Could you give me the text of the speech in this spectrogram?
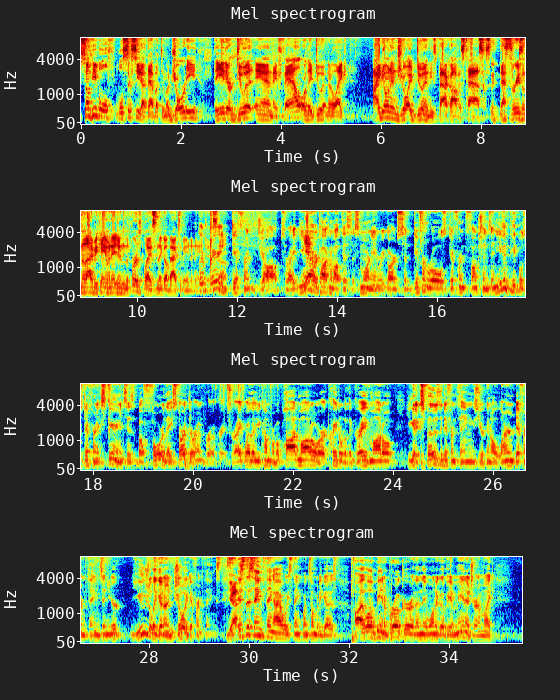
some people will succeed at that, but the majority, they either do it and they fail or they do it and they're like, I don't enjoy doing these back office tasks. That's the reason that I became an agent in the first place, and they go back to being an They're agent. very so. different jobs, right? You and Yeah. I were talking about this this morning in regards to different roles, different functions, and even people's different experiences before they start their own brokerage, right? Whether you come from a pod model or a cradle to the grave model, you get exposed to different things, you're going to learn different things, and you're usually going to enjoy different things. Yeah. It's the same thing I always think when somebody goes, Oh, I love being a broker, and then they want to go be a manager. And I'm like,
